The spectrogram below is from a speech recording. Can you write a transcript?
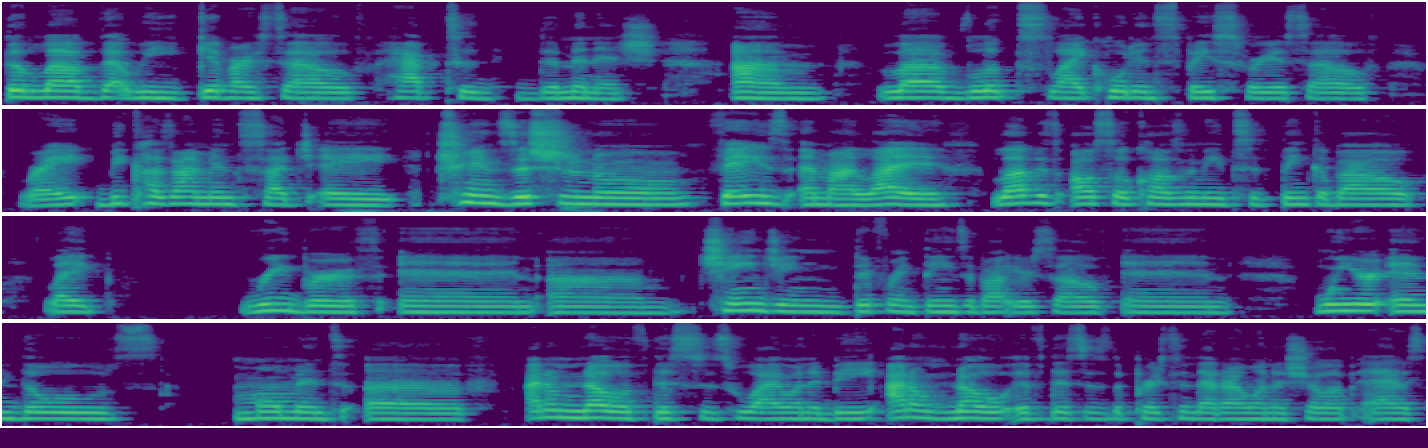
the love that we give ourselves have to diminish. Um love looks like holding space for yourself right? Because i'm in such a transitional phase in my life love is also causing me to think about like rebirth and um changing different things about yourself and when you're in those moments of I don't know if this is who I want to be. I don't know if this is the person that I want to show up as.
